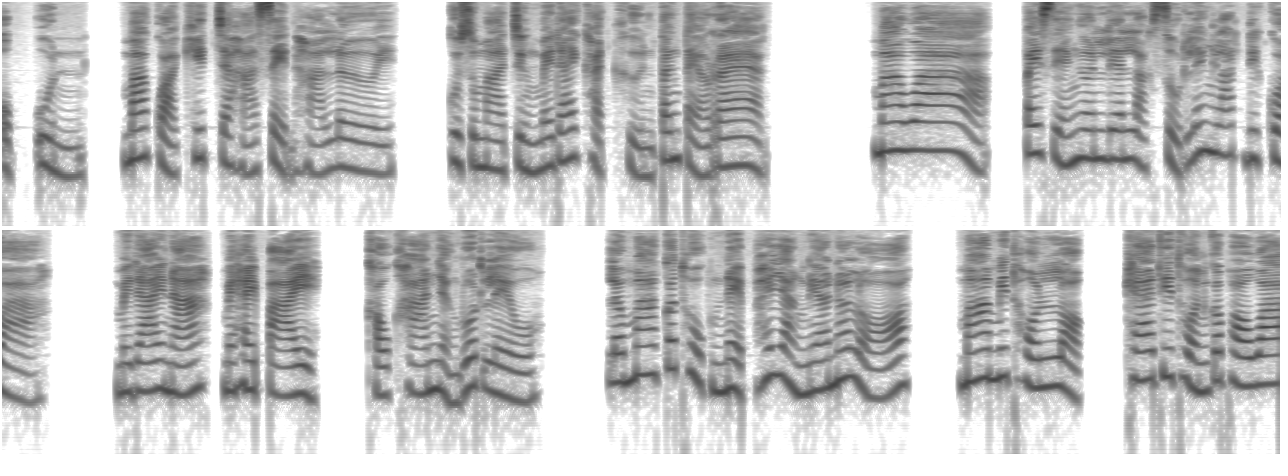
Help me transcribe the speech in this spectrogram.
อบอุ่น มากกว่าคิดจะหาเศษหาเลย กุสุมาจึงไม่ได้ขัดขืนตั้งแต่แรก มาว่า ไปเสียเงินเรียนหลักสูตรเร่งรัดดีกว่า ไม่ได้นะ ไม่ให้ไป เขาค้านอย่างรวดเร็ว แล้วมาก็ถูกเน็บให้อย่างเนี้ยนะหรอ มาไม่ทนหรอก แค่ที่ทนก็เพราะว่า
